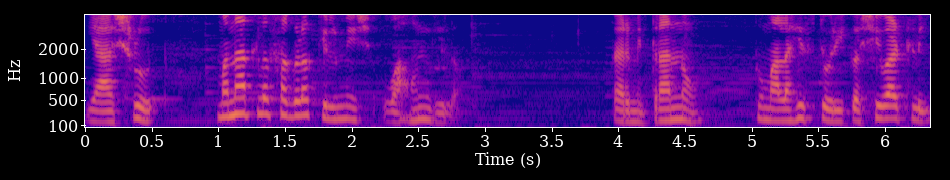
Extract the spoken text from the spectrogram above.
या अश्रूत मनातलं सगळं किलमिश वाहून गेलं. तर मित्रांनो तुम्हाला ही स्टोरी कशी वाटली?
